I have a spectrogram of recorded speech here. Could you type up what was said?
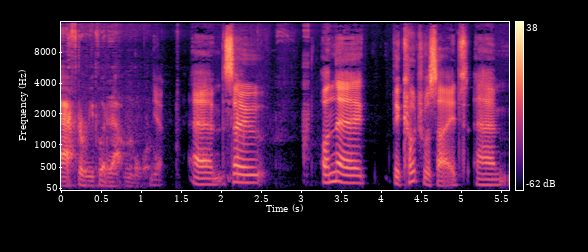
after we put it out in the world. Yep. Um, so on the the cultural side, um,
